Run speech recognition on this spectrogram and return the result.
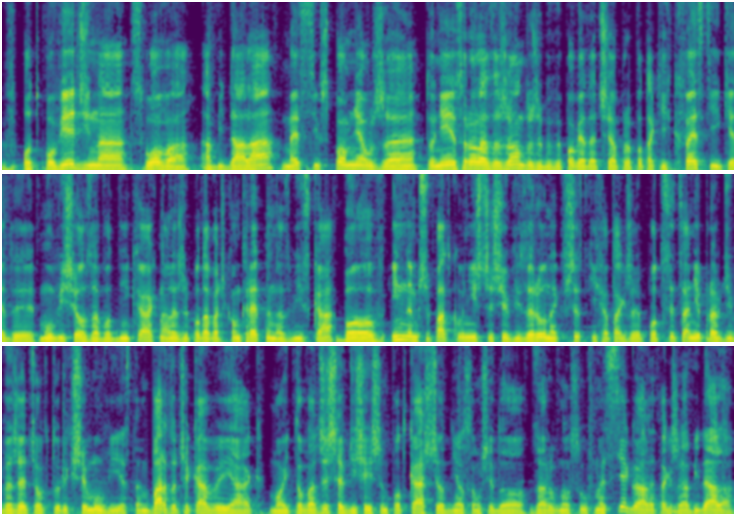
W odpowiedzi na słowa Abidala Messi wspomniał, że to nie jest rola zarządu, żeby wypowiadać się a propos takich kwestii, kiedy mówi się o zawodnikach, należy podawać konkretne nazwiska, bo w innym przypadku niszczy się wizerunek wszystkich, a także podsyca nieprawdziwe rzeczy, o których się mówi. Jestem bardzo ciekawy, jak moi towarzysze w dzisiejszym podcaście odniosą się do zarówno słów Messiego, ale także Abidala.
